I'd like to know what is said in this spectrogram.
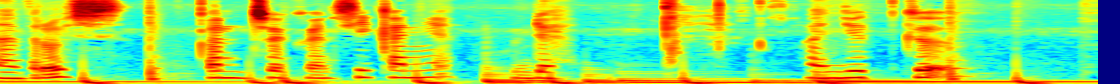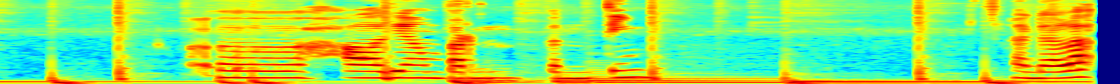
Nah terus konsekuensikannya udah lanjut ke uh, hal yang penting adalah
